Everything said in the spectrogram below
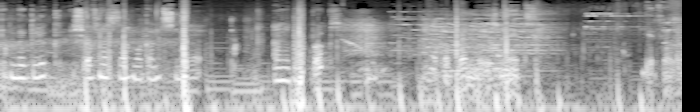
Gib mir Glück. Ich öffne jetzt nochmal ganz schnell eine Big Box. Aber bei mir ist nichts. Jetzt aber.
